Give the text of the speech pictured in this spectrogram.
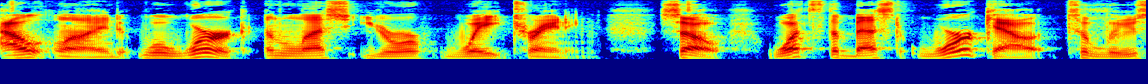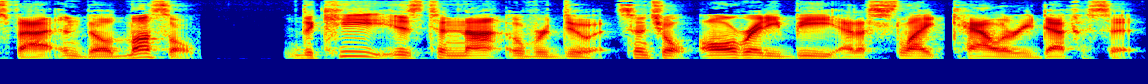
outlined will work unless you're weight training. So, what's the best workout to lose fat and build muscle? The key is to not overdo it, since you'll already be at a slight calorie deficit.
